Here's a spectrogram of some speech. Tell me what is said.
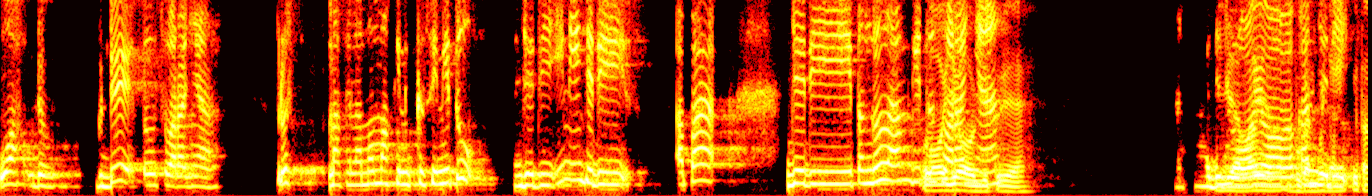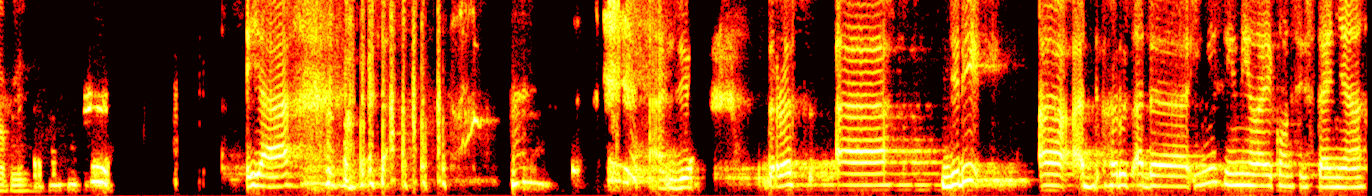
wah udah gede tuh suaranya terus makin lama makin ke sini tuh jadi ini jadi apa jadi tenggelam gitu loyo suaranya gitu ya nah, jadi iya, loyo kan jadi tapi... iya anjir Terus uh, jadi uh, ad, harus ada ini sih nilai konsistennya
